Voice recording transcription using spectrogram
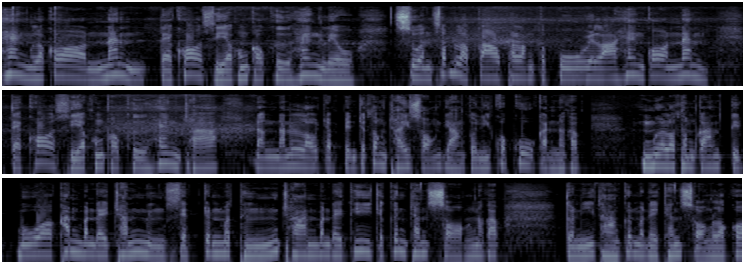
แห้งแล้วก็แน่นแต่ข้อเสียของเขาคือแห้งเร็ว ส่วนสำหรับกาวพลังตะปู เวลาแห้งก็แน่น แต่ข้อเสียของเขาคือแห้งช้า ดังนั้นเราจำเป็นจะต้องใช้สองอย่างตัวนี้ควบคู่กันนะครับเมื่อเราทำการติดบัวขั้นบันไดชั้นหนึ่งเสร็จจนมาถึงชานบันไดที่จะขึ้นชั้นสองนะครับ ตัวนี้ทางขึ้นบันไดชั้นสองเราก็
